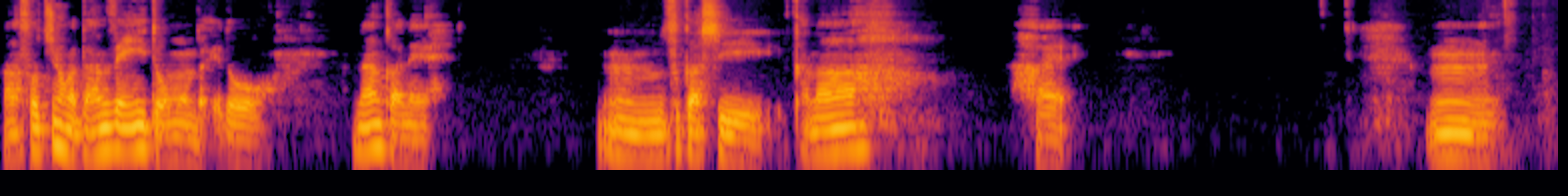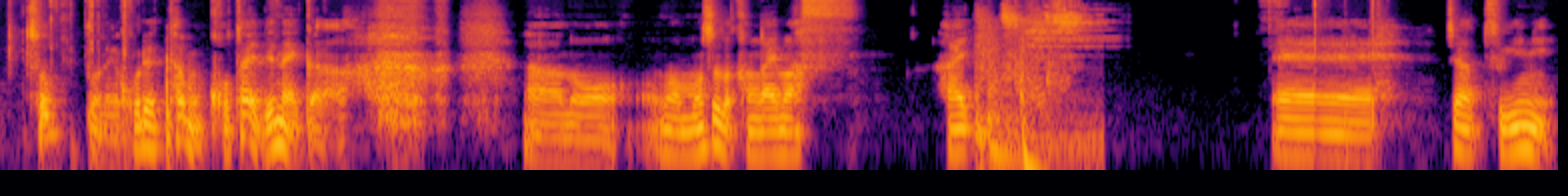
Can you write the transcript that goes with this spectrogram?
あそっちの方が断然いいと思うんだけど、なんかね、うん、難しいかな。はい。うん。ちょっとね、これ多分答え出ないから、あの、まあ、もうちょっと考えます。はい。えー、じゃあ次に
